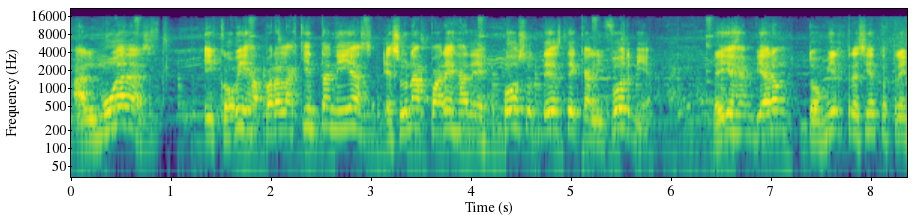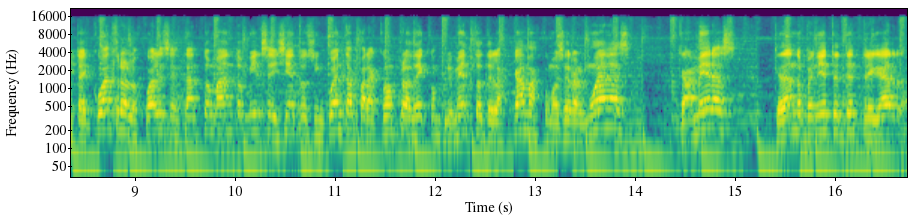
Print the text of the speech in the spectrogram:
almohadas y cobija para las quintanillas es una pareja de esposos desde California. Ellos enviaron 2.334, los cuales se están tomando 1.650 para compra de complementos de las camas, como ser almohadas, cameras, quedando pendientes de entregar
